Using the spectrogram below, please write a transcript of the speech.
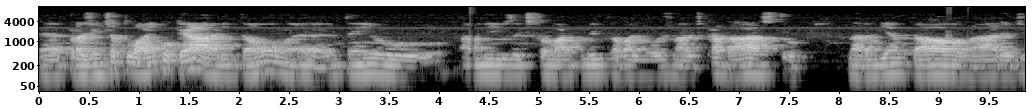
é, para a gente atuar em qualquer área. Então, é, eu tenho amigos que se formaram comigo trabalham hoje na área de cadastro, na área ambiental, na área de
